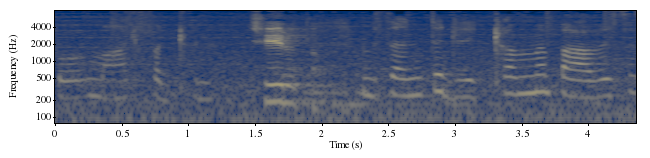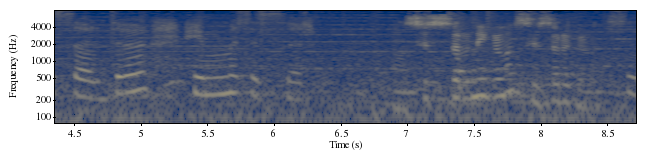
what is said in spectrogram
ਪੋ ਮਾਘ ਫੱਗਣ ਛੇ ਰੁੱਤਾਂ ਬਸੰਤ ਦ੍ਰਿਖਮ ਪਾਵਸ ਸਰਦ ਹਿਮ ਸਿਸਰ। ਸਿਸਰ ਨਹੀਂ ਕਹਿਣਾ ਸਿਸਰ ਕਹਿਣਾ।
